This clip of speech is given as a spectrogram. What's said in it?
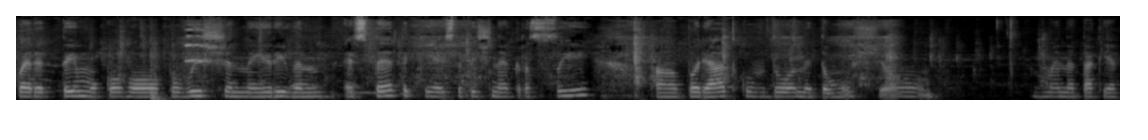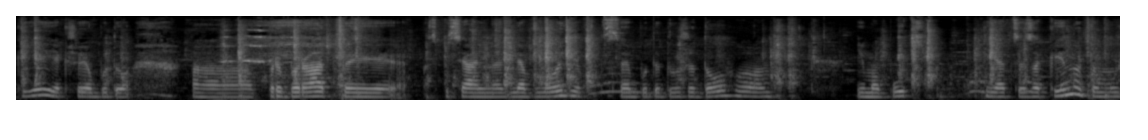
перед тим, у кого повищений рівень естетики, естетичної краси, порядку в домі, тому що в мене так, як є. Якщо я буду прибирати спеціально для влогів, це буде дуже довго. І, мабуть, я це закину, тому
